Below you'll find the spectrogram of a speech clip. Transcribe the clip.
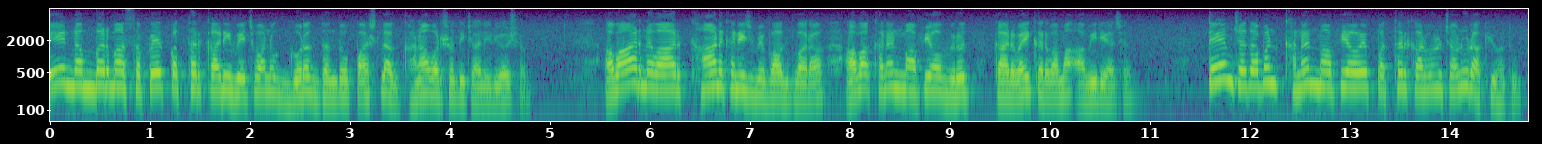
બે નંબરમાં સફેદ પથ્થર કાઢી વેચવાનો ગોરખ ધંધો પાછલા ઘણા વર્ષોથી ચાલી રહ્યો છે. અવારનવાર ખાણ ખનિજ વિભાગ દ્વારા આવા ખનન માફિયાઓ વિરુદ્ધ કાર્યવાહી કરવામાં આવી રહ્યા છે. તેમ છતાં પણ ખનન માફિયાઓએ પથ્થર કાઢવાનું ચાલુ રાખ્યું હતું.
